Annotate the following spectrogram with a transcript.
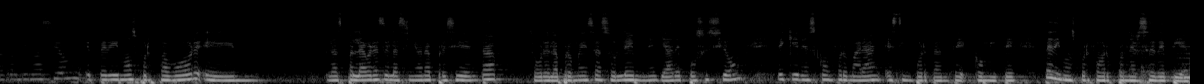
A continuación, eh, pedimos, por favor, eh, las palabras de la señora presidenta sobre la promesa solemne ya de posesión de quienes conformarán este importante comité. Pedimos, por favor, ponerse de pie.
